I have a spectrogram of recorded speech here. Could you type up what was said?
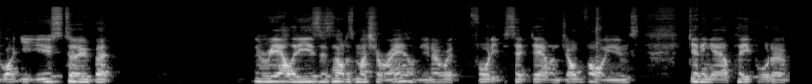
what you used to, but the reality is there's not as much around. You know, with 40% down on job volumes, getting our people to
